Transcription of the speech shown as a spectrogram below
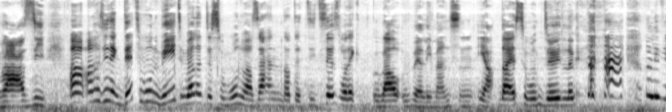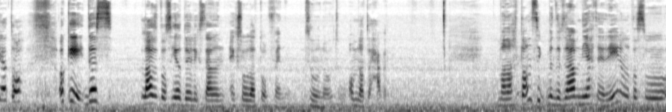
Ah, zie. Ah, aangezien ik dit gewoon weet, wil het dus gewoon wel zeggen dat het iets is wat ik wel wil, die mensen. Ja, dat is gewoon duidelijk. Olivia, toch? Oké, dus laat het ons heel duidelijk stellen. Ik zou dat tof vinden, zo'n auto, om dat te hebben. Maar nogthans, ik ben er zelf niet echt in rijden, omdat dat zo,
